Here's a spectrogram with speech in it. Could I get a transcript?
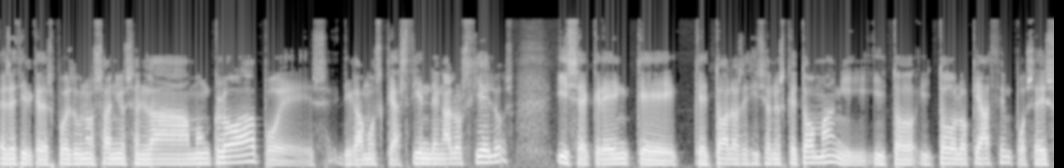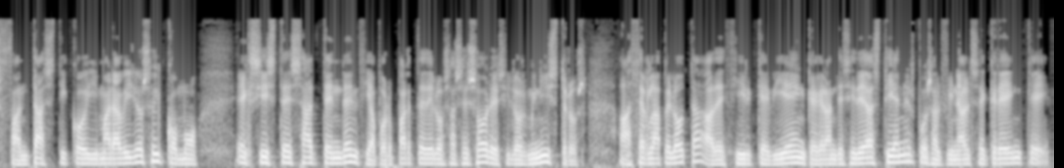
Es decir, que después de unos años en la Moncloa, pues digamos que ascienden a los cielos y se creen que, todas las decisiones que toman y, y, y, todo lo que hacen pues es fantástico y maravilloso y como existe esa tendencia por parte de los asesores y los ministros a hacer la pelota, a decir que bien, que grandes ideas tienes, pues al final se creen que,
